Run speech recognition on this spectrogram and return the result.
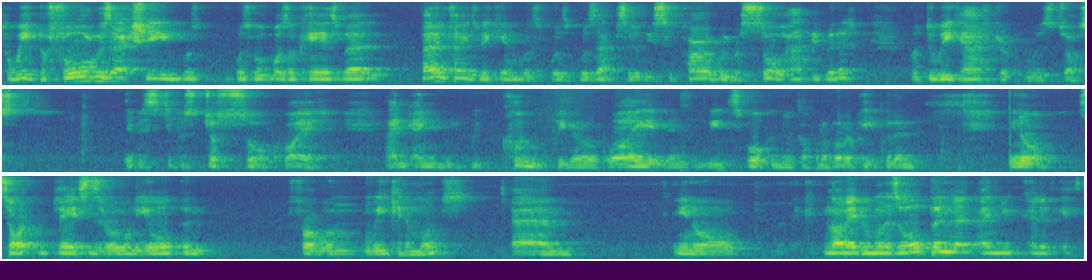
the week before was actually was was was okay as well. Valentine's weekend was, was, was absolutely superb. We were so happy with it, but the week after was just it was it was just so quiet, and and we, we couldn't figure out why. And then we'd spoken to a couple of other people, and you know certain places are only open for one week in a month. Um, you know, not everyone is open, and, and you kind of it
